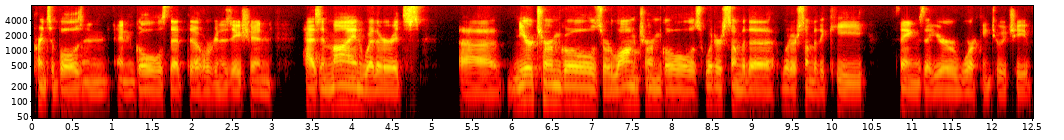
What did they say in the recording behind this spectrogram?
principles and and goals that the organization has in mind, whether it's uh, near-term goals or long-term goals? What are some of the what are some of the key things that you're working to achieve?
